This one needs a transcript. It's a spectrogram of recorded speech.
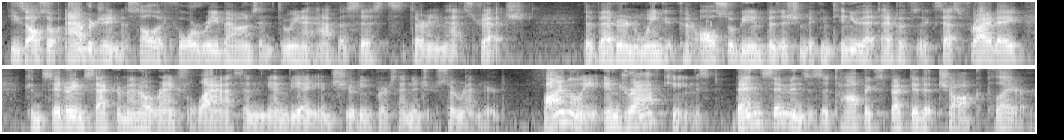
He's also averaging a solid 4 rebounds and 3.5 assists during that stretch. The veteran wing could also be in position to continue that type of success Friday, considering Sacramento ranks last in the NBA in shooting percentage surrendered. Finally, in DraftKings, Ben Simmons is a top expected chalk player.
